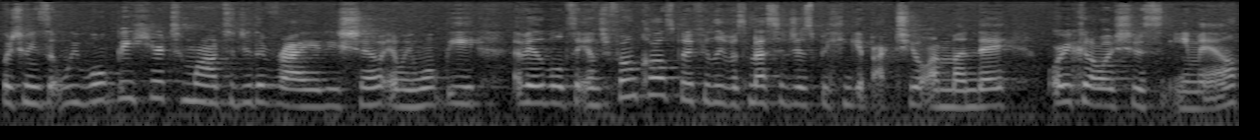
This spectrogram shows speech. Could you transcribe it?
which means that we won't be here tomorrow to do the variety show and we won't be available to answer phone calls. But if you leave us messages, we can get back to you on Monday, or you can always shoot us an email.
